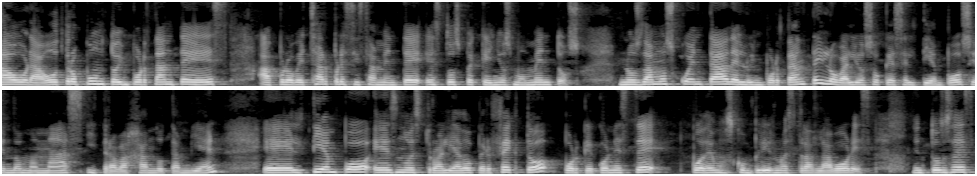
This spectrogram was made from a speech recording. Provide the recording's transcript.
Ahora, otro punto importante es aprovechar precisamente estos pequeños momentos. Nos damos cuenta de lo importante y lo valioso que es el tiempo, siendo mamás y trabajando también. El tiempo es nuestro aliado perfecto porque con este podemos cumplir nuestras labores. Entonces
